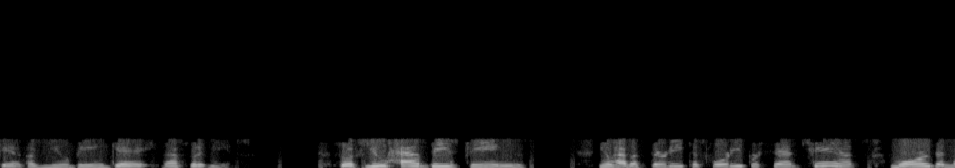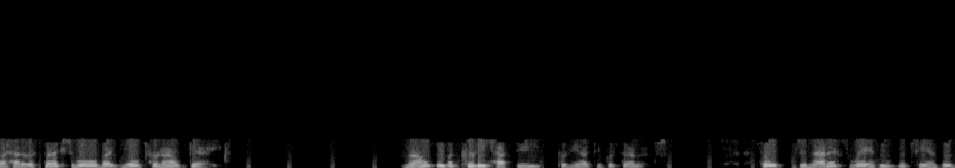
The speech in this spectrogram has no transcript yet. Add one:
chance of you being gay. That's what it means. So if you have these genes, you have a 30 to 40% chance more than the heterosexual that you'll turn out gay. Now this is a pretty hefty, pretty hefty percentage. So genetics raises the chances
